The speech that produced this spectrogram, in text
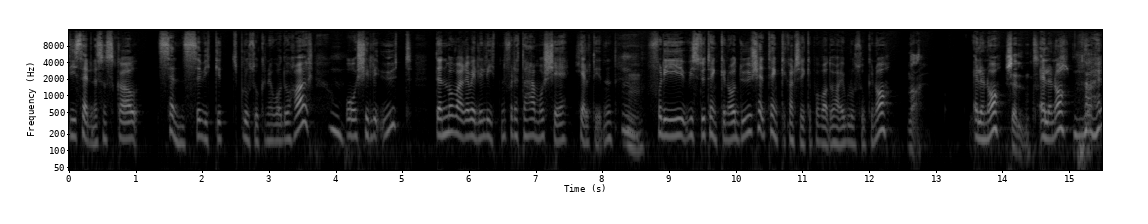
de cellene som skal sense hvilket blodsukkernivå du har, og skille ut, den må være veldig liten, for dette her må skje hele tiden. Fordi hvis du tenker nå Du tenker kanskje ikke på hva du har i blodsukker nå, Nei, eller nå, sjeldent. eller nå. Nei.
